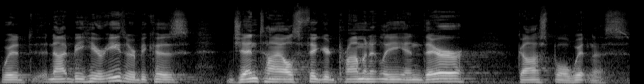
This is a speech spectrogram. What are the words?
would not be here either because Gentiles figured prominently in their gospel witness.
